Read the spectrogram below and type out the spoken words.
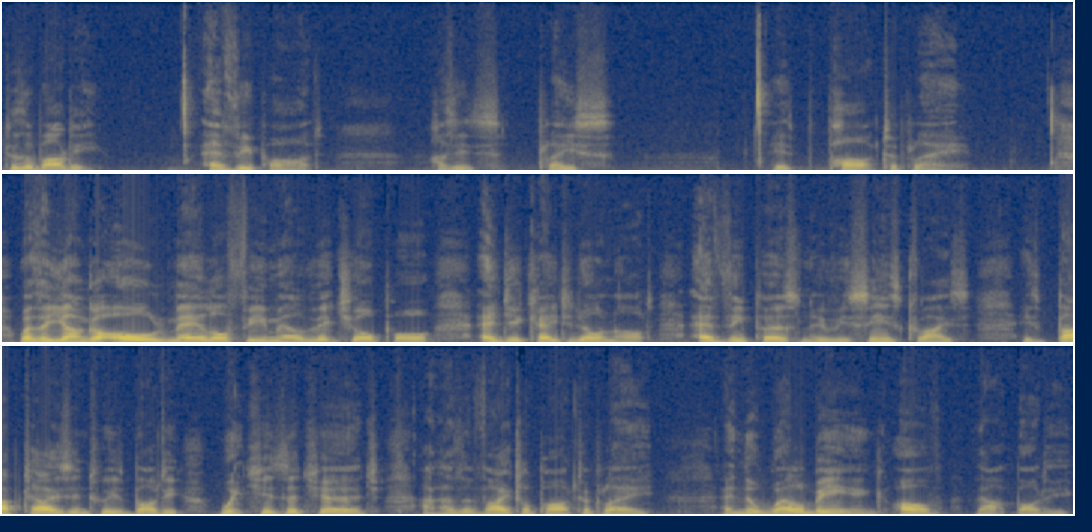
to the body. Every part has its place, its part to play. Whether young or old, male or female, rich or poor, educated or not, every person who receives Christ is baptized into his body, which is the church, and has a vital part to play in the well-being of that body.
